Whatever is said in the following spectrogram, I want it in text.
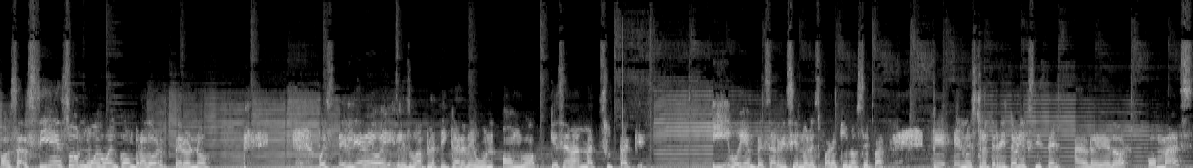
O sea, sí es un muy buen comprador, pero no. Pues el día de hoy les voy a platicar de un hongo que se llama Matsutake. Y voy a empezar diciéndoles, para quien no sepa, que en nuestro territorio existen alrededor o más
